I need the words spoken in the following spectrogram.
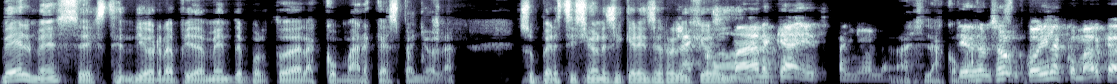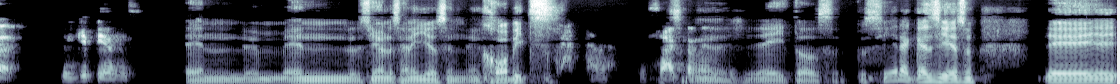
Belmes se extendió rápidamente por toda la comarca española supersticiones y creencias religiosas. La comarca española. Ay, la comarca. ¿Cuál es la comarca? ¿En qué piensas? En, en, El Señor de los Anillos, en, Hobbits. Exactamente. y todos. Pues sí, era casi eso. Eh,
